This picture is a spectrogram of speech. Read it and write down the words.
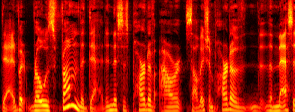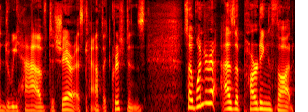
dead, but rose from the dead. And this is part of our salvation, part of the message we have to share as Catholic Christians. So I wonder, as a parting thought,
